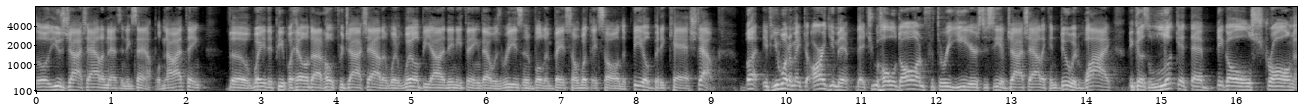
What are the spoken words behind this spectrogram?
we'll use Josh Allen as an example. Now, I think the way that people held out hope for Josh Allen went well beyond anything that was reasonable and based on what they saw on the field, but it cashed out. But if you want to make the argument that you hold on for three years to see if Josh Allen can do it, why? Because look at that big old strong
